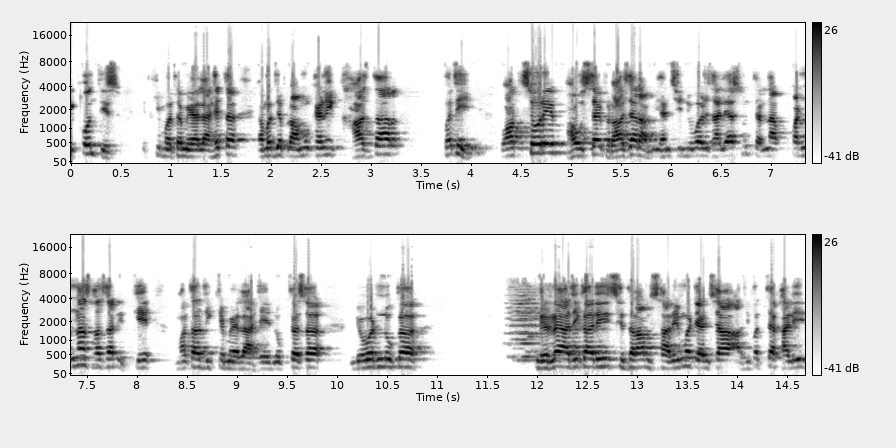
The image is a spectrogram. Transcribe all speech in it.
एकोणतीस इतकी मतं मिळाली आहेत. यामध्ये प्रामुख्याने खासदार पदी वागचोरे भाऊसाहेब राजाराम यांची निवड झाली असून त्यांना पन्नास हजार इतके मताधिक्य मिळाले आहे. नुकतंच निवडणूक निर्णय अधिकारी सीताराम सालीमठ यांच्या अधिपत्याखाली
